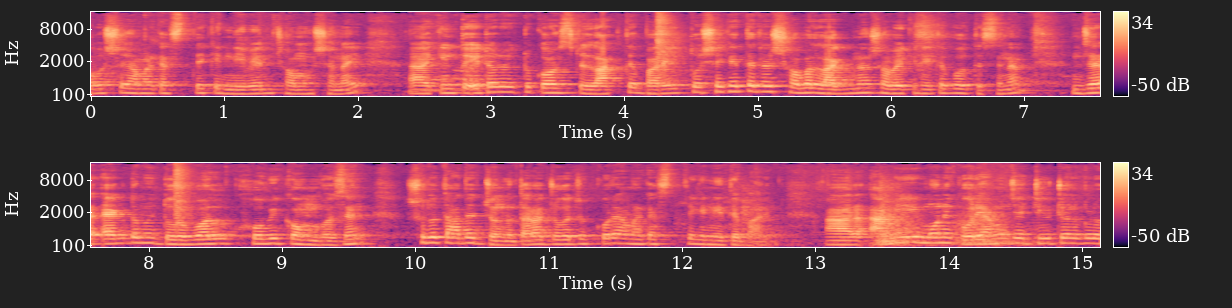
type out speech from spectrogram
অবশ্যই আমার কাছ থেকে নেবেন সমস্যা নাই। কিন্তু এটারও একটু কস্ট লাগতে পারে। তো সেক্ষেত্রে সবার লাগবে না, সবাইকে নিতে বলতেছে না। যারা একদমই দুর্বল, খুবই কম বোঝেন, শুধু তাদের জন্য, তারা যোগাযোগ করে আমার কাছ থেকে নিতে পারেন। আর আমি মনে করি, আমি যে টিউটোরিয়ালগুলো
